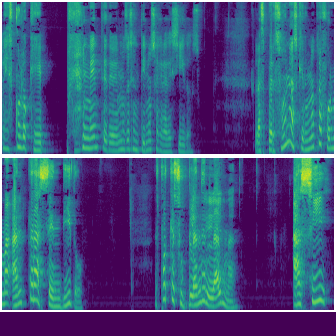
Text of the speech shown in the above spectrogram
es con lo que realmente debemos de sentirnos agradecidos las personas que de una otra forma han trascendido, es porque su plan del alma, así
